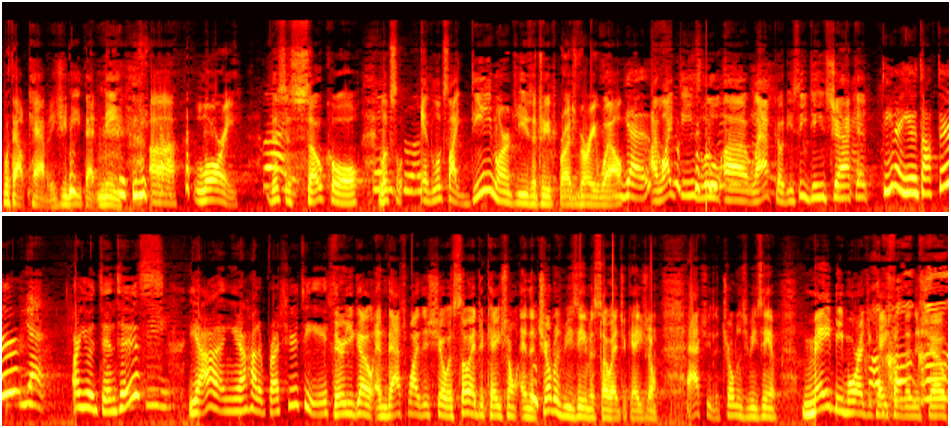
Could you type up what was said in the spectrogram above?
without cavities. You need that knee. Uh, Lori, this is so cool. Looks it looks like Dean learned to use a toothbrush very well. Yes. I like Dean's little uh, lab coat. Do you see Dean's jacket? Dean, are you a doctor? Yes. Are you a dentist? Mm. Yeah, and you know how to brush your teeth. There you go. And that's why this show is so educational and the Children's Museum is so educational. Actually, the Children's Museum may be more educational than the show.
